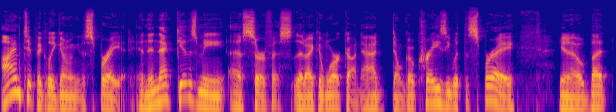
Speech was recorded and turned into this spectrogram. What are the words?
I'm typically going to spray it. And then that gives me a surface that I can work on. Now, I don't go crazy with the spray, you know, but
